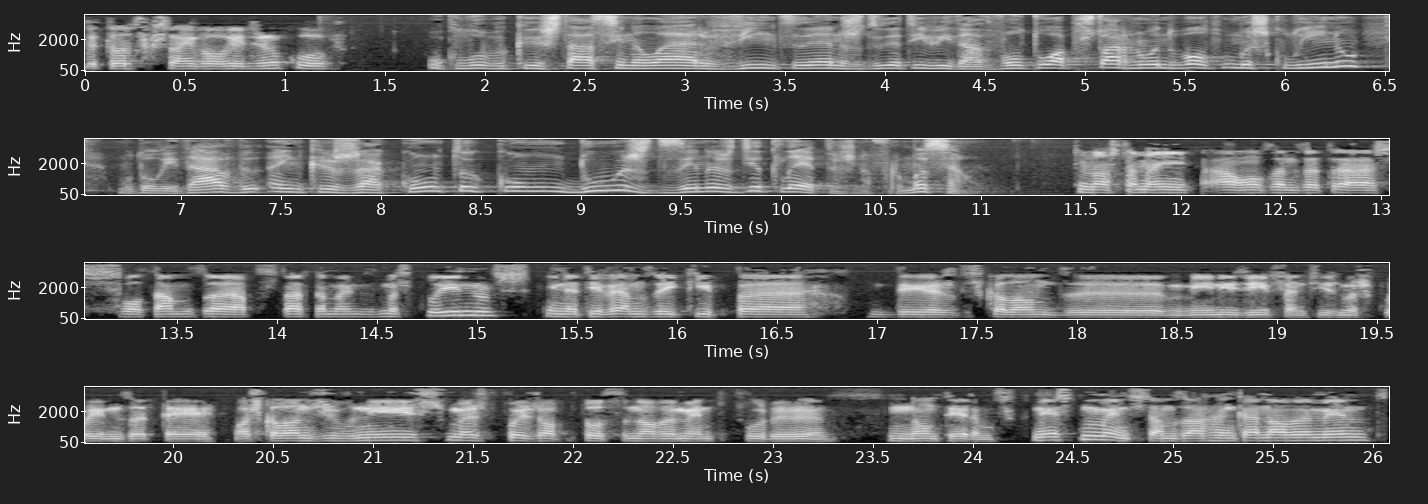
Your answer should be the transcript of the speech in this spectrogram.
de todos que estão envolvidos no clube. O clube que está a assinalar 20 anos de atividade voltou a apostar no handball masculino, modalidade em que já conta com duas dezenas de atletas na formação. Nós também, há uns anos atrás, voltámos a apostar também nos masculinos. Ainda tivemos a equipa desde o escalão de minis e infantis masculinos até ao escalão de juvenis, mas depois optou-se novamente por eh, não termos. Neste momento estamos a arrancar novamente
